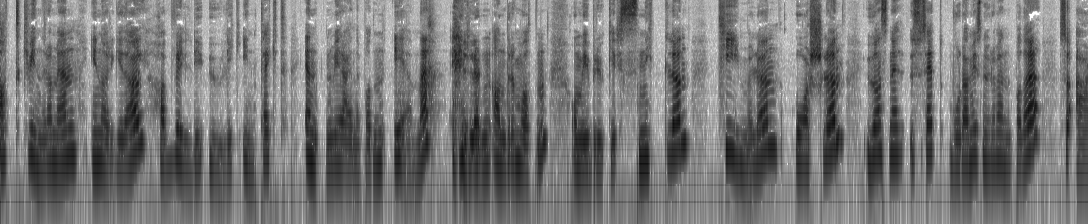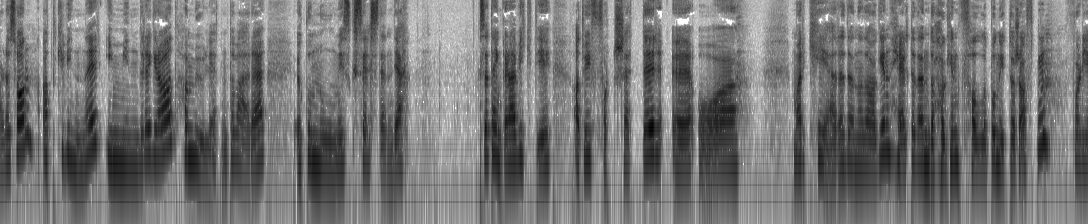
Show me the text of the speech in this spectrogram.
at kvinner og menn i Norge i dag har veldig ulik inntekt. Enten vi regner på den ene eller den andre måten. Om vi bruker snittlønn, timelønn, årslønn. Uansett hvordan vi snur og vender på det, så er det sånn at kvinner i mindre grad har muligheten til å være økonomisk selvstendige. Så jeg tenker det er viktig at vi fortsetter eh, å markere denne dagen helt til den dagen faller på nyttårsaften. fordi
